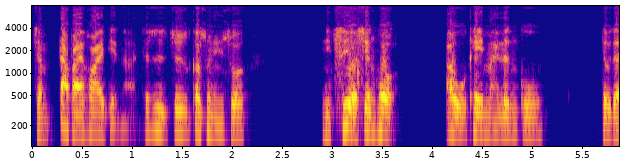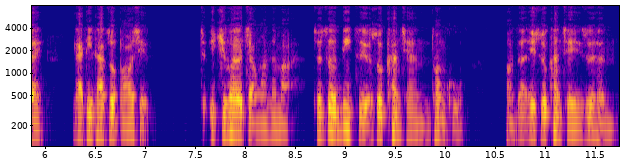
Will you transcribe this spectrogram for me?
讲大白话一点啊，就是就是告诉你说，你持有现货啊，我可以买认沽，对不对？来替他做保险。就一句话就讲完了嘛？就这个例子有时候看起来很痛苦啊，但有时候看起来也是很，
